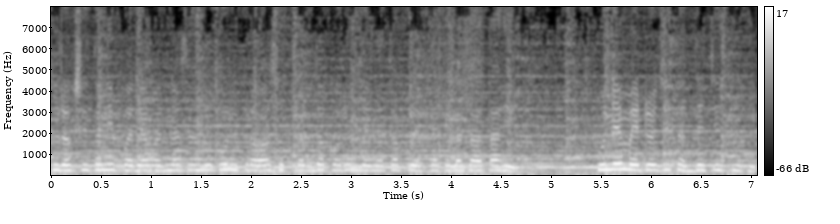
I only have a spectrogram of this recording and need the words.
सुरक्षित आणि पर्यावरणास अनुकूल प्रवास उपलब्ध करून देण्याचा प्रयत्न केला जात आहे. पुणे मेट्रोची सध्याची स्थिती.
